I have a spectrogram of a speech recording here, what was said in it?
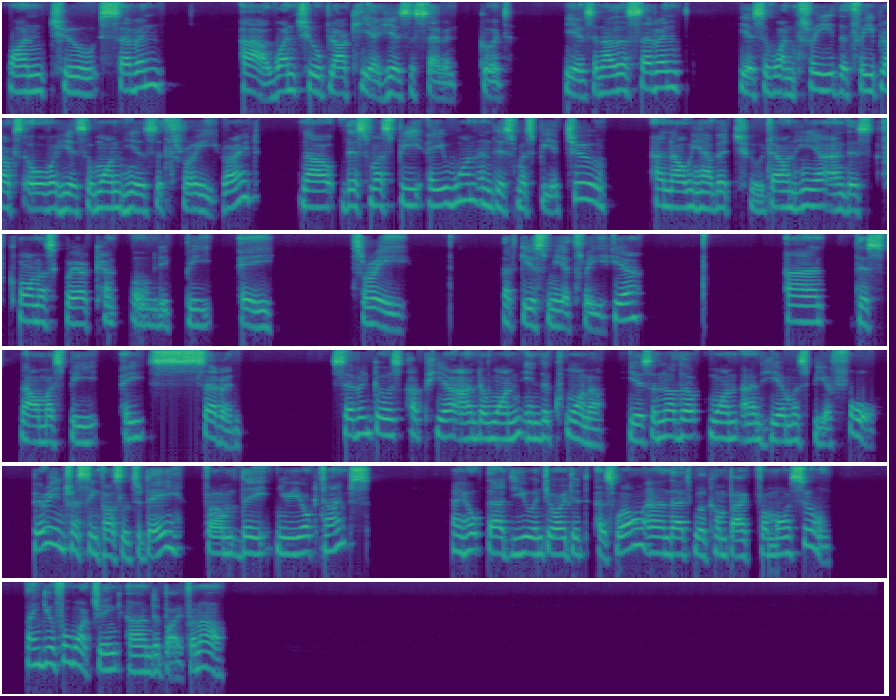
1, 2, 7, Ah, one, two block here. Here's a seven. Good. Here's another seven. Here's a one, three. The three blocks over. Here's a one. Here's a three, right? Now this must be a one and this must be a two. And now we have a two down here and this corner square can only be a three. That gives me a three here. And this now must be a seven. 7 goes up here and a 1 in the corner. Here's another 1 and here must be a 4. Very interesting puzzle today from the New York Times. I hope that you enjoyed it as well and that we'll come back for more soon. Thank you for watching and bye for now.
